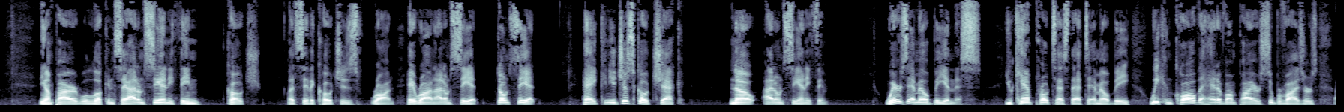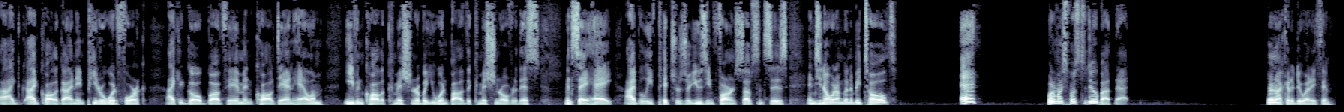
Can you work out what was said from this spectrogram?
The umpire will look and say, "I don't see anything, coach." Let's say the coach is Ron. Hey, Ron, I don't see it. Don't see it. Hey, can you just go check? No, I don't see anything. Where's MLB in this? You can't protest that to MLB. We can call the head of umpires supervisors. I, would call a guy named Peter Woodfork. I could go above him and call Dan Halem, even call the commissioner, but you wouldn't bother the commissioner over this, and say, hey, I believe pitchers are using foreign substances. And do you know what I'm going to be told? Eh. What am I supposed to do about that? They're not going to do anything.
